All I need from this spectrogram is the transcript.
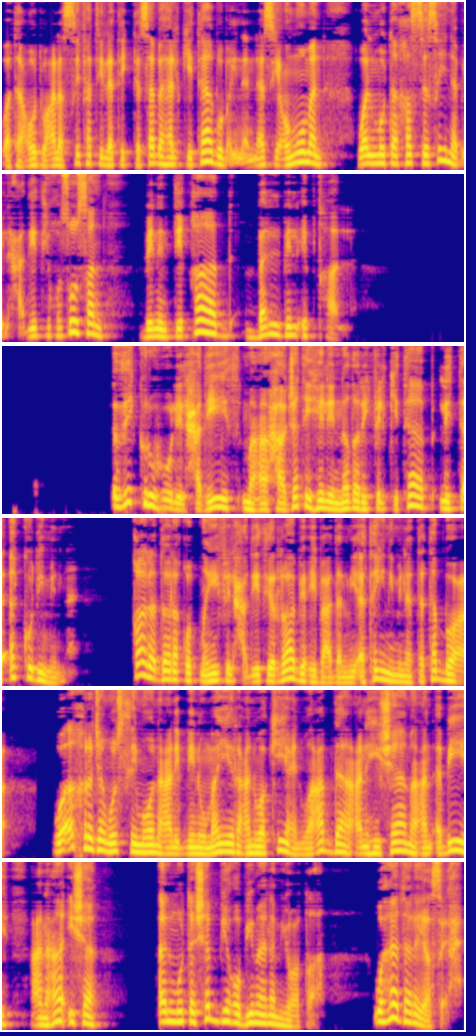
وتعود على الصفة التي اكتسبها الكتاب بين الناس عموما والمتخصصين بالحديث خصوصا بالانتقاد بل بالإبطال. ذكره للحديث مع حاجته للنظر في الكتاب للتأكد منه. قال دار قطني في الحديث الرابع بعد المئتين من التتبع وأخرج مسلم عن ابن نمير عن وكيع وعبدة عن هشام عن أبيه عن عائشة المتشبع بما لم يعطى. وهذا لا يصح.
